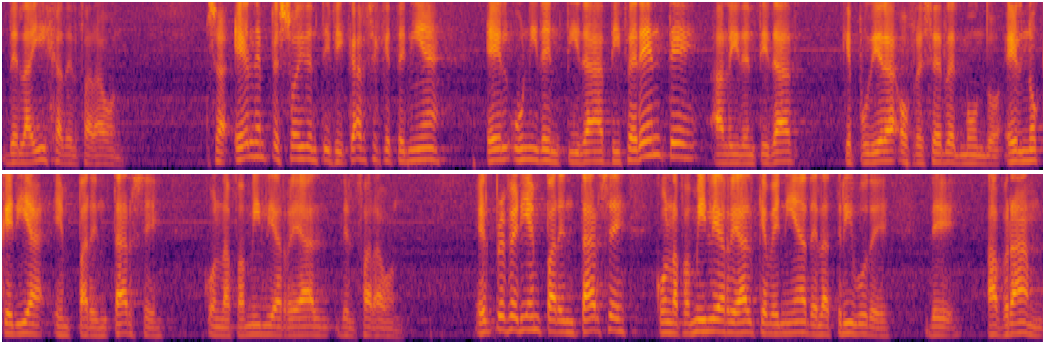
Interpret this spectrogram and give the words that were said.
de la hija del faraón. O sea, él empezó a identificarse que tenía él una identidad diferente a la identidad que pudiera ofrecerle el mundo. Él no quería emparentarse con la familia real del faraón. Él prefería emparentarse con la familia real que venía de la tribu de, Abraham,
